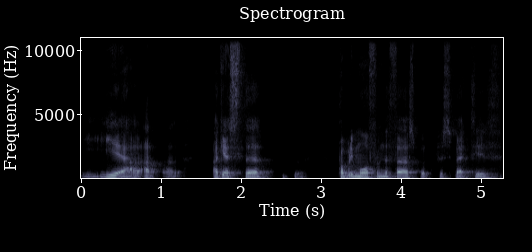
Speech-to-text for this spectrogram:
yeah, I, I guess the probably more from the first book perspective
